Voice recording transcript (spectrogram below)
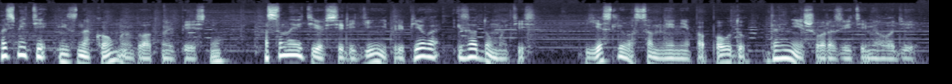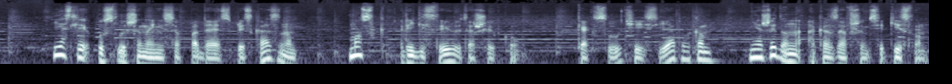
Возьмите незнакомую блатную песню, остановите ее в середине припева и задумайтесь, есть ли у вас сомнения по поводу дальнейшего развития мелодии. Если услышанное не совпадает с предсказанным, мозг регистрирует ошибку, как в случае с яблоком, неожиданно оказавшимся кислым.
